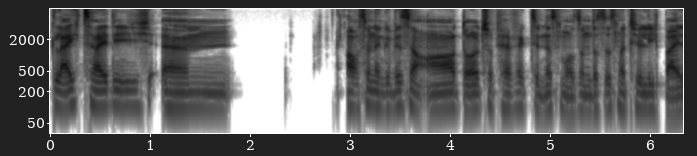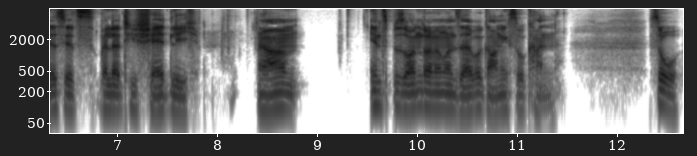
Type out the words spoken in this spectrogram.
gleichzeitig ähm, auch so eine gewisse Art deutscher Perfektionismus. Und das ist natürlich beides jetzt relativ schädlich. Ja, Insbesondere, wenn man selber gar nicht so kann. So,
